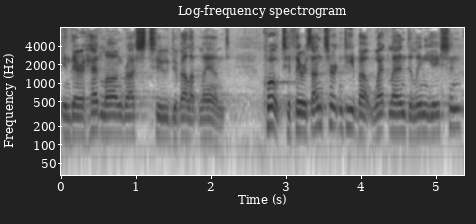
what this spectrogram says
in their headlong rush to develop land. Quote, if there is uncertainty about wetland delineation,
